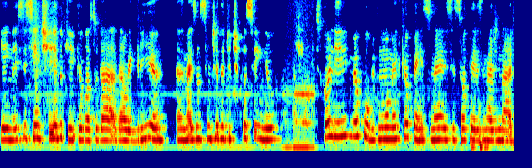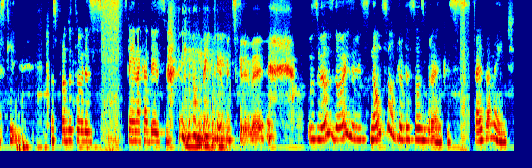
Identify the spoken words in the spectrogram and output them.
E aí, nesse sentido, que, que eu gosto da, da alegria, é mais no sentido de, tipo assim, eu escolhi meu público no momento que eu penso, né? Esses roteiros imaginários que as produtoras têm na cabeça e não tem tempo de escrever. Os meus dois, eles não são para pessoas brancas, certamente.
